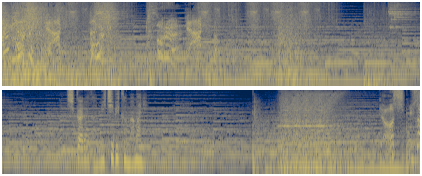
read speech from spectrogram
滅びよ力が導くままによし行くぞ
